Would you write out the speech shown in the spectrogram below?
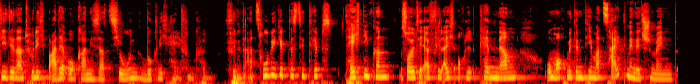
die dir natürlich bei der Organisation wirklich helfen können. Für den Azubi gibt es die Tipps. Technikern sollte er vielleicht auch kennenlernen, um auch mit dem Thema Zeitmanagement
